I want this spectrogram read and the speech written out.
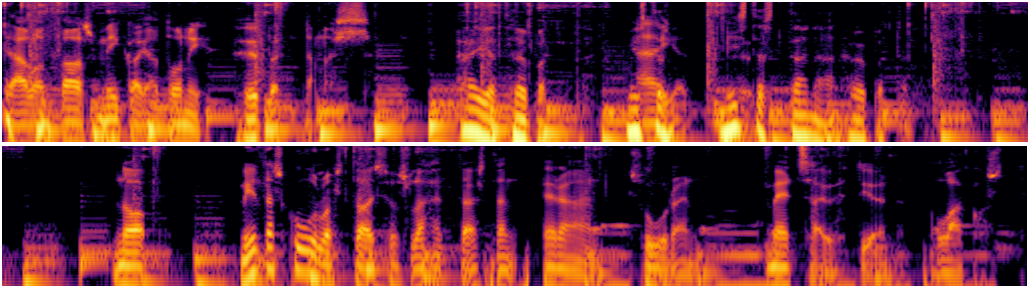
Täällä on taas Mika ja Toni höpöttämässä. Äijät höpöttää. Mistä, Äijät mistäs tänään höpötellään? No, miltäs kuulostaisi, jos lähettäisiin tämän erään suuren metsäyhtiön lakosta?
